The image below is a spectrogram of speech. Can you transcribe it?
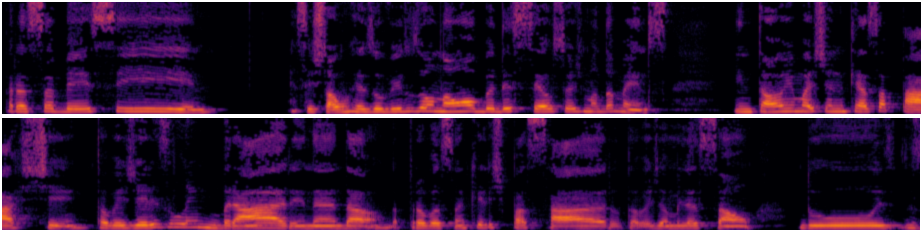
para saber se, se estavam resolvidos ou não a obedecer aos seus mandamentos. Então, eu imagino que essa parte, talvez eles lembrarem, né, da, da provação que eles passaram, talvez da humilhação, dos, dos,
